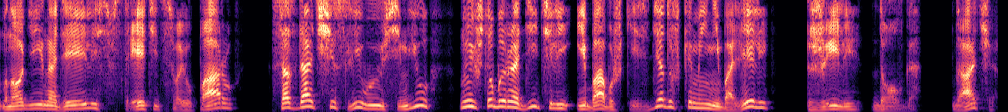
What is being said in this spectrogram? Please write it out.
Многие надеялись встретить свою пару, создать счастливую семью, ну и чтобы родители и бабушки с дедушками не болели, жили долго. Дача,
